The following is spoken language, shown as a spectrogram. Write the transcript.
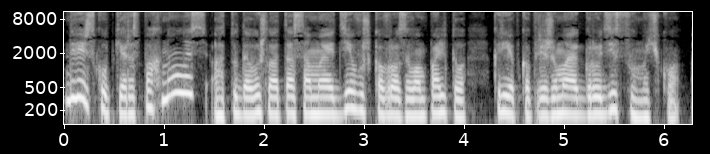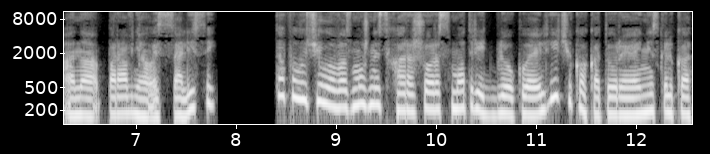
Дверь скупки распахнулась, оттуда вышла та самая девушка в розовом пальто, крепко прижимая к груди сумочку. Она поравнялась с Алисой. Та получила возможность хорошо рассмотреть блеклое личико, которое несколько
